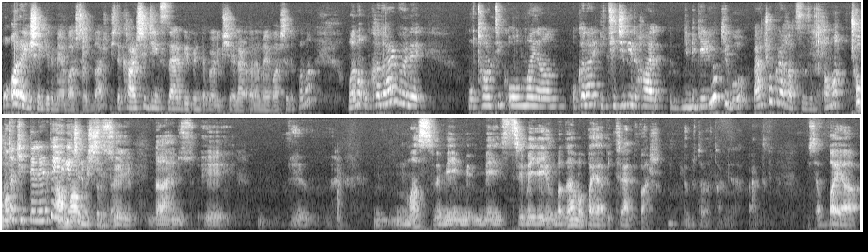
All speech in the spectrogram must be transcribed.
o arayışa girmeye başladılar. İşte karşı cinsler birbirinde böyle bir şeyler aramaya başladı falan. Bana o kadar böyle otantik olmayan, o kadar itici bir hal gibi geliyor ki bu. Ben çok rahatsızım ama çok Ama- da kitleleri de ele Ama bir geçirmiş şey durumda. söyleyeyim. Daha henüz e, e, mas ve main, mainstream'e yayılmadı ama bayağı bir trend var. Öbür taraftan gelen artık. Mesela bayağı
